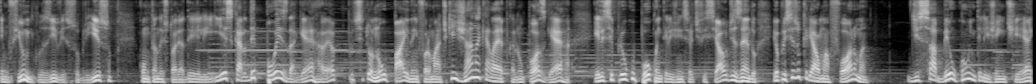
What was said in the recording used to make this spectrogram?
Tem um filme, inclusive, sobre isso, contando a história dele. E esse cara, depois da guerra, é, se tornou o pai da informática. E já naquela época, no pós-guerra, ele se preocupou com a inteligência artificial, dizendo: eu preciso criar uma forma de saber o quão inteligente é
